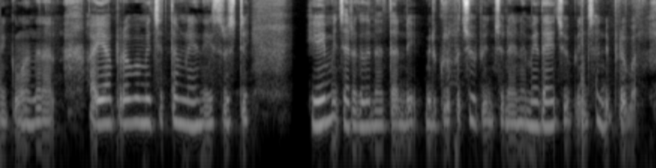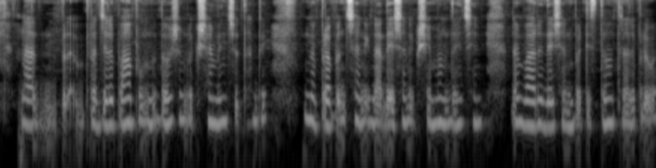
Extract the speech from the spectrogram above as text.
మీకు వందనాలు. అయ్యా ప్రభు మీ చిత్తం లేని ఈ సృష్టి ఏమి జరగదు నా తండ్రి. మీరు కృప చూపించు నైనా మీ దయ చూపించండి ప్రభా. నా ప్ర ప్రజల పాపం దోషంలో క్షమించు తండ్రి. నా ప్రపంచానికి నా దేశానికి క్షేమం దయచేయండి. నా భారతదేశాన్ని బట్టి స్తోత్రాలు ప్రభా.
